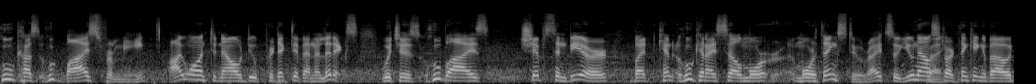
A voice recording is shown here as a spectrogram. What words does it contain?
who, who buys from me. I want to now do predictive analytics, which is who buys chips and beer, but can, who can I sell more, more things to, right? So you now Right. start thinking about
